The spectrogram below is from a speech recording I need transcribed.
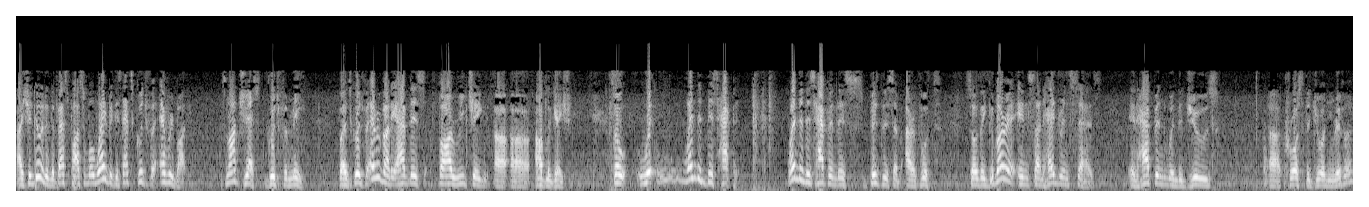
I should do it in the best possible way because that's good for everybody. It's not just good for me, but it's good for everybody. I have this far-reaching uh, uh, obligation. So, wh- when did this happen? When did this happen? This business of arvut. So the Gemara in Sanhedrin says it happened when the Jews uh, crossed the Jordan River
